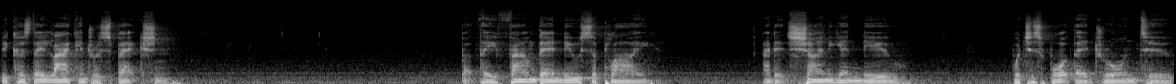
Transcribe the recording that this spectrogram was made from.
because they lack introspection. But they found their new supply and it's shiny and new, which is what they're drawn to.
